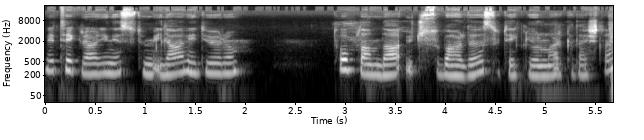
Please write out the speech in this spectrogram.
Ve tekrar yine sütümü ilave ediyorum. Toplamda 3 su bardağı süt ekliyorum arkadaşlar.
